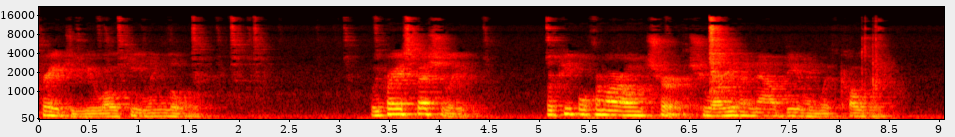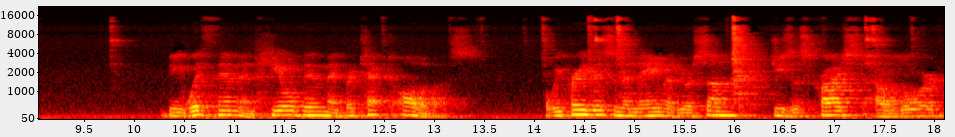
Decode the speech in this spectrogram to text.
pray to you, O healing Lord. We pray especially for people from our own church who are even now dealing with COVID. Be with them and heal them and protect all of us. For we pray this in the name of your Son, Jesus Christ, our Lord,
